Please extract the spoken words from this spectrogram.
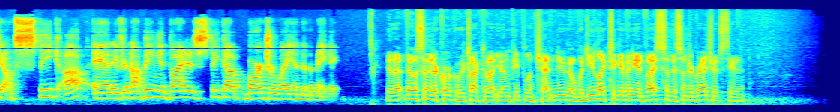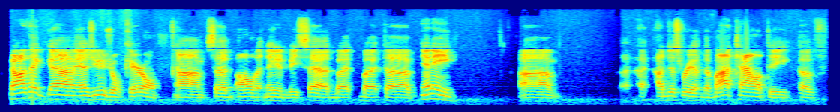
you know, speak up. And if you're not being invited to speak up, barge your way into the meeting. Yeah, that, that was Senator Corker who talked about young people in Chattanooga. Would you like to give any advice to this undergraduate student? No, I think uh, as usual, Carol um, said all that needed to be said. But but uh, any, um, I, I'll just read the vitality of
